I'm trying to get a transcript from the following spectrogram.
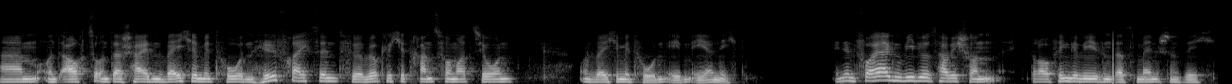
ähm, und auch zu unterscheiden, welche Methoden hilfreich sind für wirkliche Transformation und welche Methoden eben eher nicht. In den vorherigen Videos habe ich schon darauf hingewiesen, dass Menschen sich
